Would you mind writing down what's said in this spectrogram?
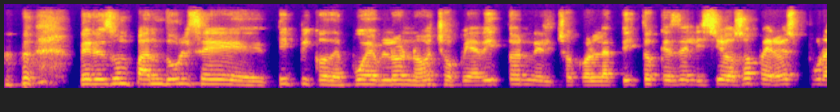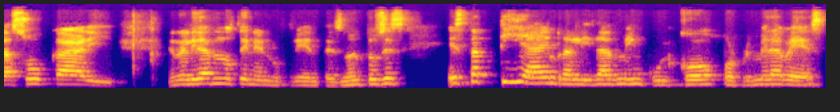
pero es un pan dulce típico de pueblo, ¿no? Chopeadito en el chocolatito que es delicioso, pero es pura azúcar y en realidad no tiene nutrientes, ¿no? Entonces, esta tía en realidad me inculcó por primera vez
